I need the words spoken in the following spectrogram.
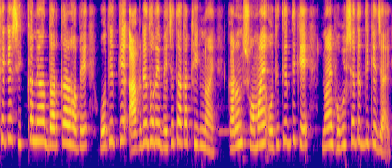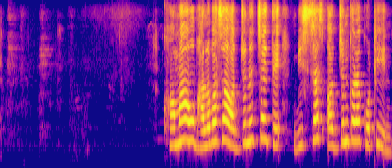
থেকে শিক্ষা নেওয়ার দরকার হবে, অতীতকে আঁকড়ে ধরে বেঁচে থাকা ঠিক নয়, কারণ সময় অতীতের দিকে নয়, ভবিষ্যতের দিকে যায়। ক্ষমা ও ভালোবাসা অর্জনের চাইতে বিশ্বাস অর্জন করা কঠিন।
